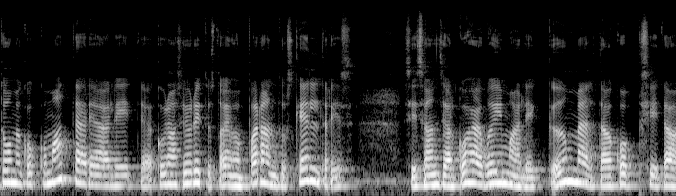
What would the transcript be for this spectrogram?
toome kokku materjalid ja kuna see üritus toimub paranduskeldris, siis on seal kohe võimalik õmmelda, kopsida,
